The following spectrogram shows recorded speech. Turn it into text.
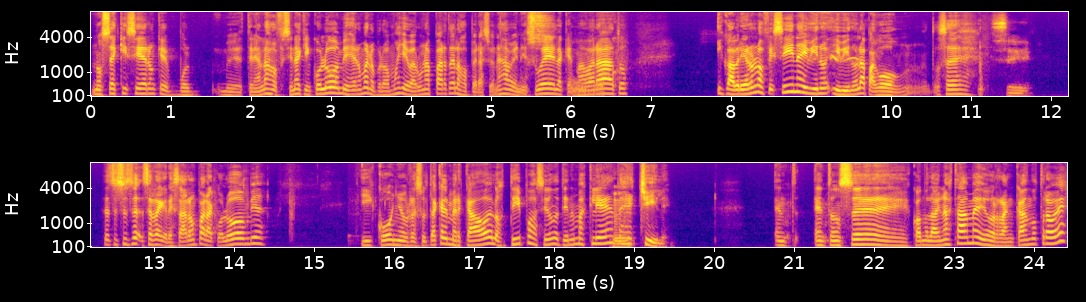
No sé qué hicieron, que vol- eh, tenían las oficinas aquí en Colombia. Y dijeron, bueno, pero vamos a llevar una parte de las operaciones a Venezuela, que es más barato. Y abrieron la oficina y vino, y vino el apagón. Entonces. Sí. Entonces se, se regresaron para Colombia. Y coño, resulta que el mercado de los tipos, así donde tienen más clientes, es Chile. Ent- entonces, cuando la vaina estaba medio arrancando otra vez,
